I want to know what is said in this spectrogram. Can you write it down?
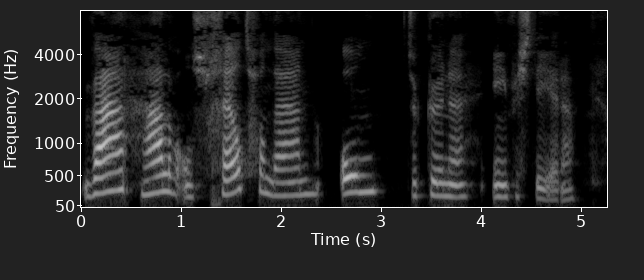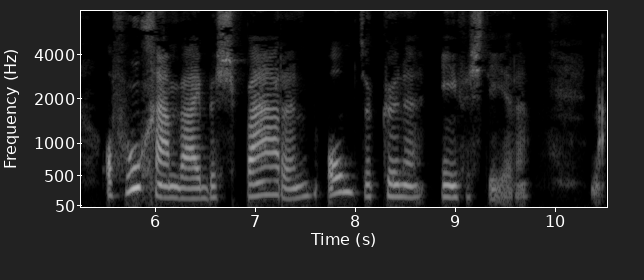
Waar halen we ons geld vandaan om te kunnen investeren? Of hoe gaan wij besparen om te kunnen investeren? Nou,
